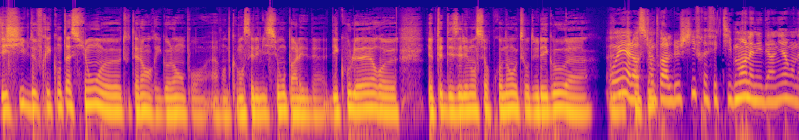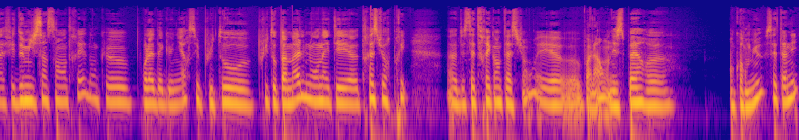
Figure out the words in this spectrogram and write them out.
des chiffres de fréquentation. euh, tout à l'heure, en rigolant, pour, avant de commencer l'émission, on parlait de la- des couleurs. euh, Il y a peut-être des éléments surprenants autour du Lego à, à Oui, alors si on parle de chiffres, effectivement, l'année dernière, on a fait 2500 entrées, donc euh, pour la Daguenière, c'est plutôt plutôt pas mal. Nous, on a été euh, très surpris de cette fréquentation et euh, voilà, on espère euh, encore mieux cette année.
